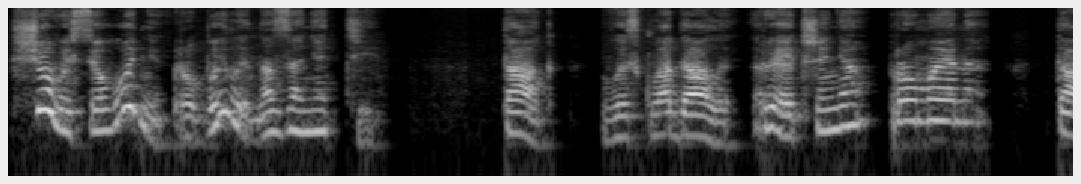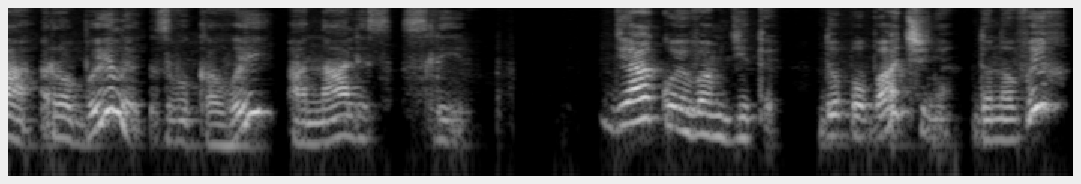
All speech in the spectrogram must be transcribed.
що ви сьогодні робили на занятті. Так, ви складали речення про мене та робили звуковий аналіз слів. Дякую вам, діти. До побачення, до нових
